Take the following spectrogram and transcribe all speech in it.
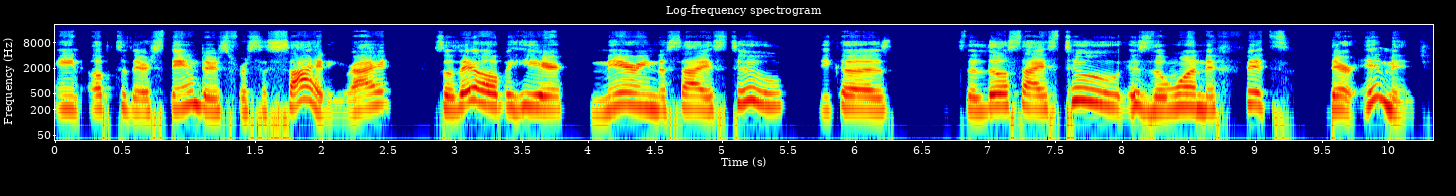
ain't up to their standards for society, right? So they're over here marrying the size two because the little size two is the one that fits their image,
